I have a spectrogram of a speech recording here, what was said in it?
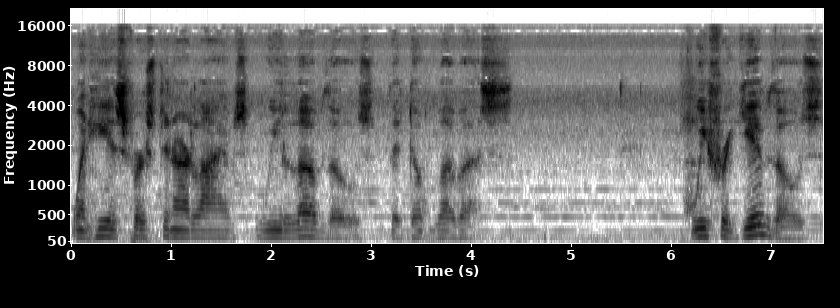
When he is first in our lives, we love those that don't love us. We forgive those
